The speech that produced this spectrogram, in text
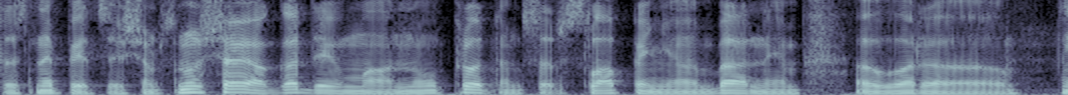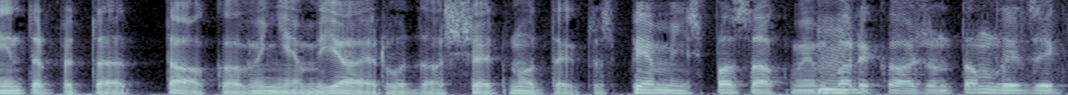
tas nepieciešams. Nu, šajā gadījumā, nu, protams, ar slapiņa bērniem var uh, interpretēt tā, ka viņiem jāierodās šeit noteikti uz piemiņas pasākumiem, mm. barikāžu un tam līdzīgi,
